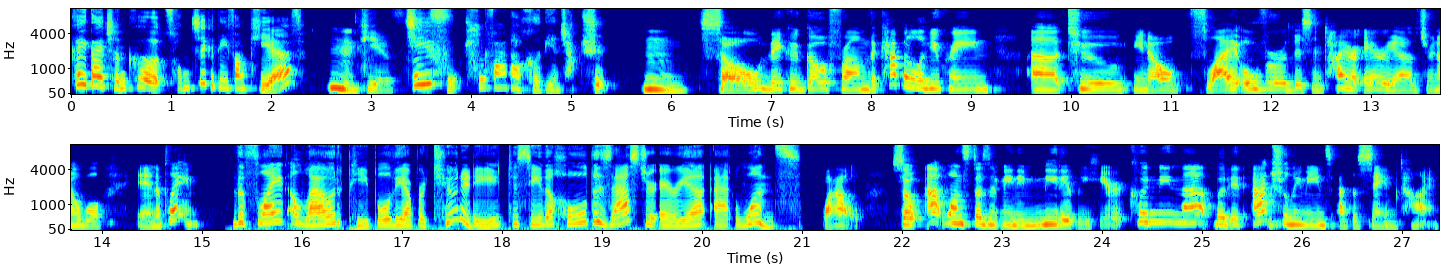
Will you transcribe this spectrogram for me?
可以带乘客从这个地方 Kiev Hmm, Kiev. 基辅出发到核电厂去。Hmm. So they could go from the capital of Ukraine uh, to, you know, fly over this entire area of Chernobyl in a plane. The flight allowed people the opportunity to see the whole disaster area at once. Wow. So at once doesn't mean immediately here. It could mean that, but it actually means at the same time.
